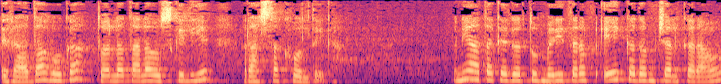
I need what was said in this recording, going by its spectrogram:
ارادہ ہوگا، تو اللہ تعالیٰ اس کے لیے راستہ کھول دے گا۔ نہیں آتا کہ اگر تم میری طرف ایک قدم چل کر آؤ،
